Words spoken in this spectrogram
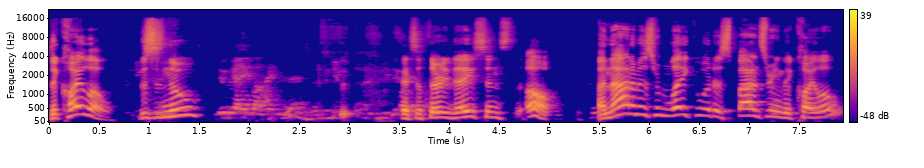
The Koilo. This is new. It's a 30 days since. Oh, Anonymous from Lakewood is sponsoring the Koilo.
